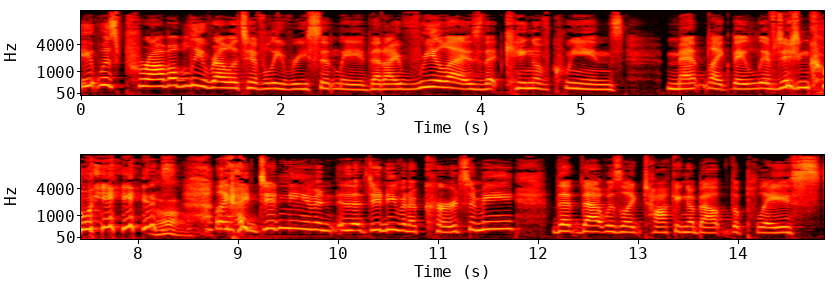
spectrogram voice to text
it was probably relatively recently that I realized that King of Queens meant like they lived in Queens. Oh. like I didn't even it didn't even occur to me that that was like talking about the place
